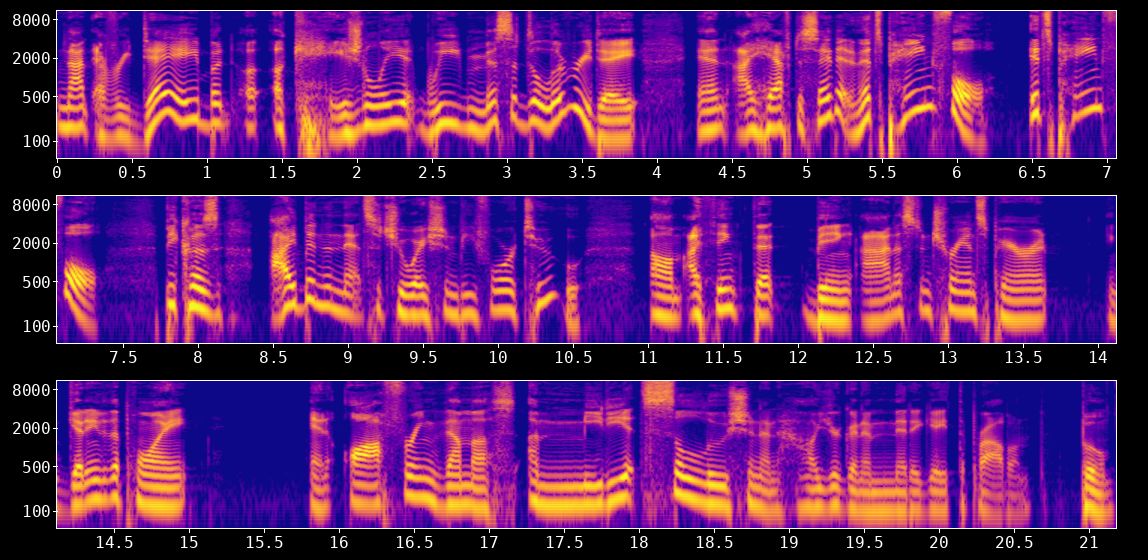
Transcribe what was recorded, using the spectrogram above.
not every day, but uh, occasionally we miss a delivery date, and I have to say that, and it's painful. It's painful because I've been in that situation before too. Um, I think that being honest and transparent and getting to the point and offering them a s- immediate solution on how you're going to mitigate the problem. Boom.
